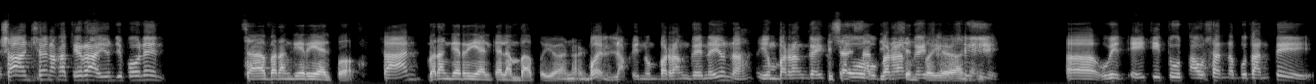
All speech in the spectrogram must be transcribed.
Saan siya nakatira, yung deponent? Sa Barangay Real po. Saan? Barangay Real, Calamba po, Your Honor. Well, laki ng barangay na yun ah. Yung barangay ko, subdivision barangay po, Your kasi, uh, with 82,000 na butante,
